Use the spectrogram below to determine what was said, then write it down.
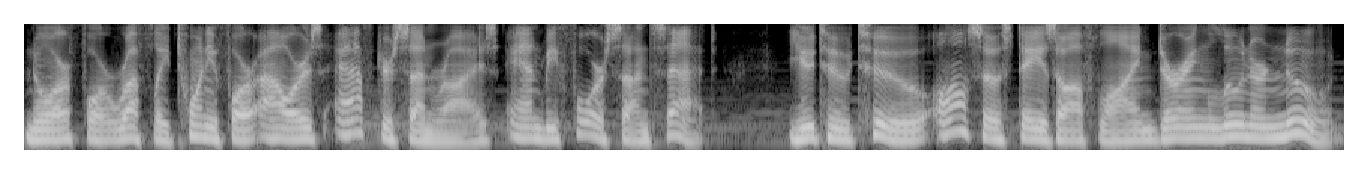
nor for roughly 24 hours after sunrise and before sunset. Yutu 2 also stays offline during lunar noon,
